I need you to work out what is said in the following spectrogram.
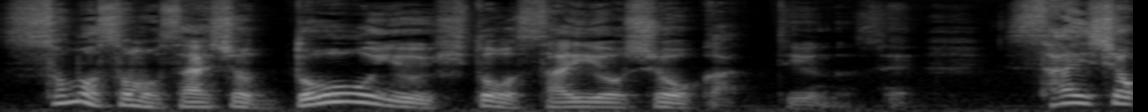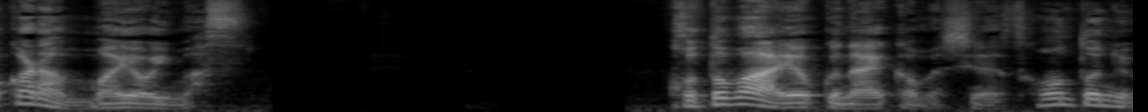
そもそも最初どういう人を採用しようかっていうのですね、最初から迷います。言葉は良くないかもしれないです。本当に、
